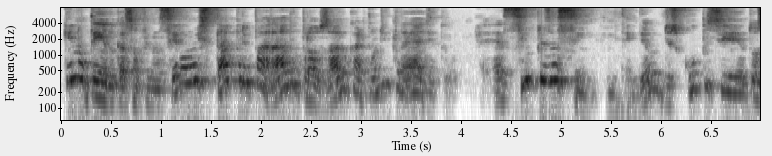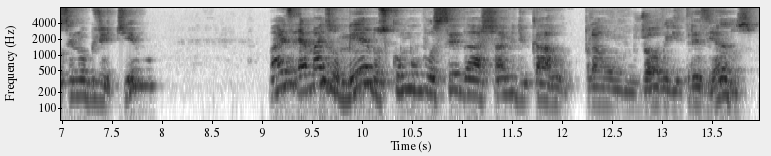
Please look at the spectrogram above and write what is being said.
Quem não tem educação financeira não está preparado para usar o cartão de crédito. É simples assim, entendeu? Desculpe se eu estou sendo objetivo, mas é mais ou menos como você dá a chave de carro para um jovem de 13 anos.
